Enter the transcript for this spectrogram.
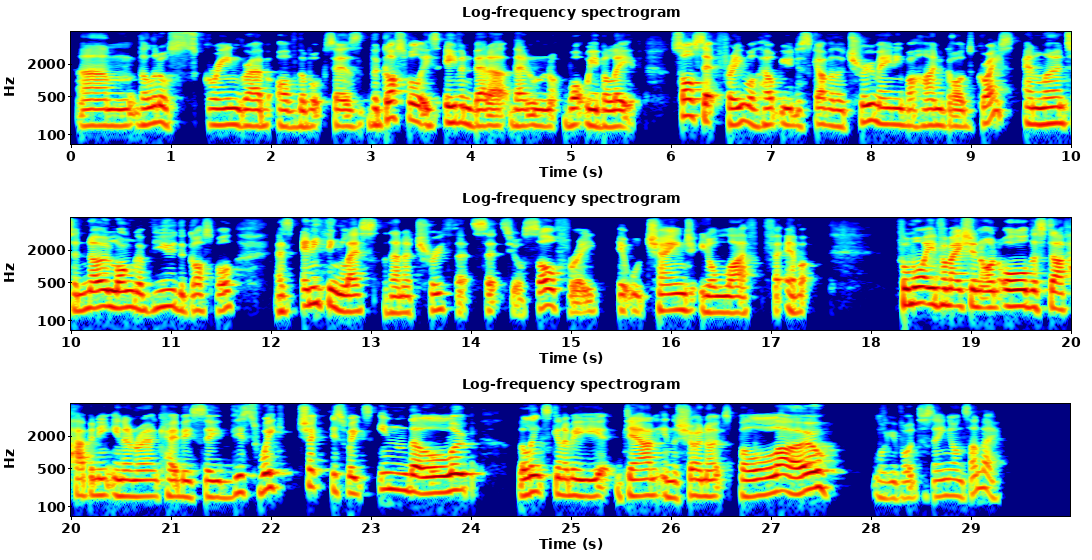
Um, the little screen grab of the book says, The gospel is even better than what we believe. Soul Set Free will help you discover the true meaning behind God's grace and learn to no longer view the gospel as anything less than a truth that sets your soul free. It will change your life forever. For more information on all the stuff happening in and around KBC this week, check this week's In the Loop. The link's going to be down in the show notes below. Looking forward to seeing you on Sunday.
